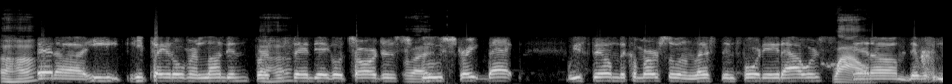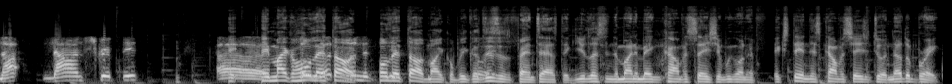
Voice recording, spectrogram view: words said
Uh-huh. That uh, he he played over in London versus Uh-huh. San Diego Chargers. Right. Flew straight back. We filmed the commercial in less than forty eight hours. Wow. And um, it was not non scripted. Uh, Hey, Michael, so hold that thought. the- hold that thought, Michael, because this is fantastic. You're listening to Money Making Conversation. We're going to extend this conversation to another break.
